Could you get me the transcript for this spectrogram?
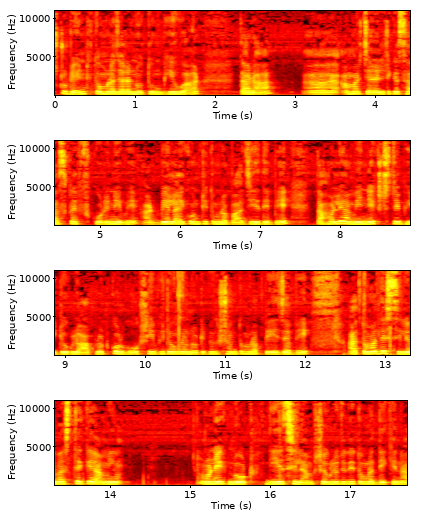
স্টুডেন্ট তোমরা যারা নতুন ভিউয়ার তারা আমার চ্যানেলটিকে সাবস্ক্রাইব করে নেবে আর বেল আইকনটি তোমরা বাজিয়ে দেবে, তাহলে আমি নেক্সট যে ভিডিওগুলো আপলোড করব, সেই ভিডিওগুলো নোটিফিকেশন তোমরা পেয়ে যাবে। আর তোমাদের সিলেবাস থেকে আমি অনেক নোট দিয়েছিলাম, সেগুলো যদি তোমরা দেখে না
